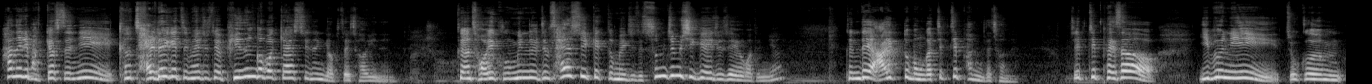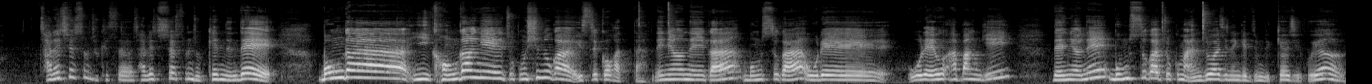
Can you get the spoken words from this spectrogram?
하늘이 바뀌었으니 그냥 잘 되게 좀 해주세요. 비는 거밖에 할 수 있는 게 없어요. 저희는 맞죠. 그냥 저희 국민들 좀 살 수 있게끔 해주세요. 숨 좀 쉬게 해주세요거든요. 근데 아직도 뭔가 찝찝합니다. 저는 찝찝해서 이분이 조금 잘해주셨으면 좋겠어요. 잘해주셨으면 좋겠는데 뭔가 이 건강에 조금 신호가 있을 것 같다. 내년에가 몸수가 올해 올해 하반기 내년에 몸수가 조금 안 좋아지는 게 좀 느껴지고요.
